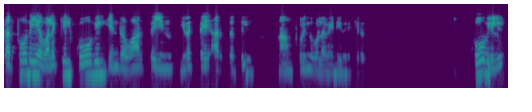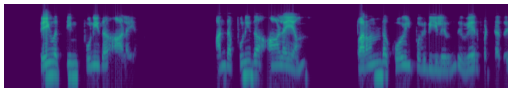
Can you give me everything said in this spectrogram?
தற்போதைய வழக்கில் கோவில் என்ற வார்த்தையின் இரட்டை அர்த்தத்தில் நாம் புரிந்து கொள்ள வேண்டியதிருக்கிறது கோவில் தெய்வத்தின் புனித ஆலயம். அந்த புனித ஆலயம் பரந்த கோவில் பகுதியிலிருந்து வேறுபட்டது.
